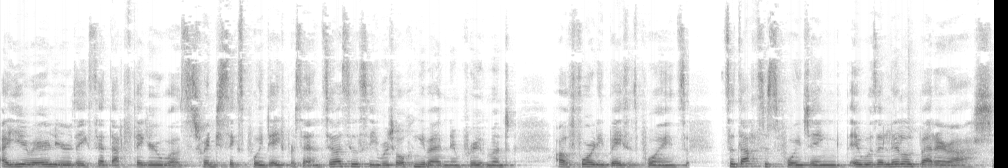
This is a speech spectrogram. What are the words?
A year earlier, they said that figure was 26.8%. So, as you'll see, we're talking about an improvement of 40 basis points. So that's disappointing. It was a little better at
